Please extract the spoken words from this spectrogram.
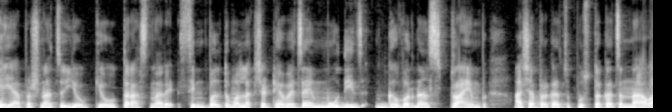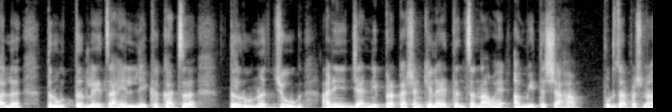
हे या प्रश्नाचं योग्य उत्तर असणार आहे. सिंपल तुम्हाला लक्षात ठेवायचं आहे मोदीज गव्हर्नन्स ट्रायम्प अशा प्रकारचं पुस्तकाचं नाव आलं तर उत्तर लिहायचं आहे लेखकाचं तरुण चूग आणि ज्यांनी प्रकाशन केलं आहे त्यांचं नाव आहे अमित शहा. पुढचा प्रश्न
